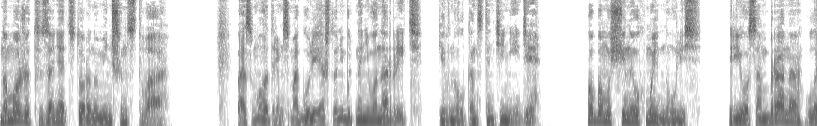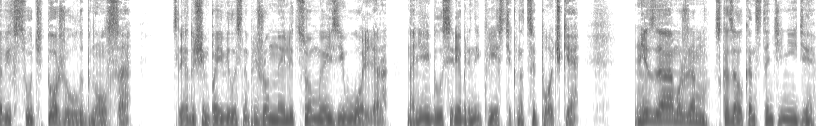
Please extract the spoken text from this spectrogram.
но может занять сторону меньшинства. «Посмотрим, смогу ли я что-нибудь на него нарыть», — кивнул Константиниди. Оба мужчины ухмыльнулись. Рио Самбрана, уловив суть, тоже улыбнулся. Следующим появилось напряженное лицо Мэйзи Уоллер. На ней был серебряный крестик на цепочке. «Не замужем», — сказал Константиниди.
